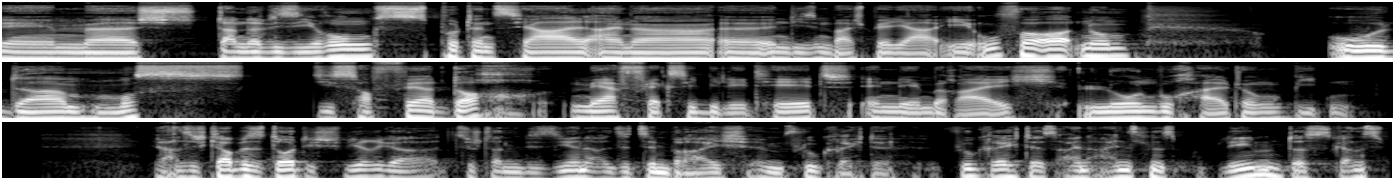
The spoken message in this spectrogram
dem äh, Standardisierungspotenzial einer, äh, in diesem Beispiel ja EU-Verordnung? Oder muss die Software doch mehr Flexibilität in dem Bereich Lohnbuchhaltung bieten? Ja, also ich glaube, es ist deutlich schwieriger zu standardisieren als jetzt im Bereich ähm, Flugrechte. Flugrechte ist ein einzelnes Problem, das ganz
